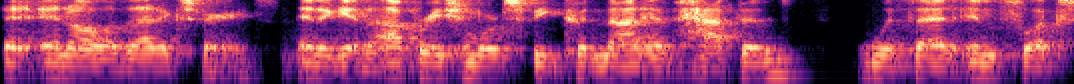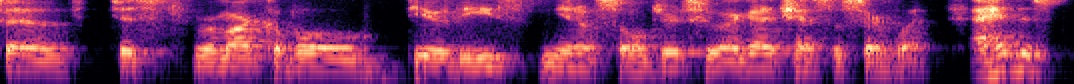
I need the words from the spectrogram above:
and all of that experience. And again, Operation Warp Speed could not have happened with that influx of just remarkable DoD, you know, soldiers who I got a chance to serve with. I had this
